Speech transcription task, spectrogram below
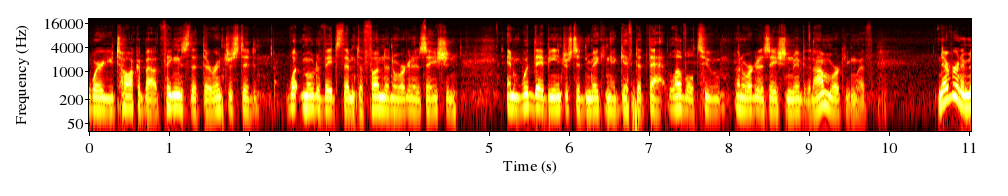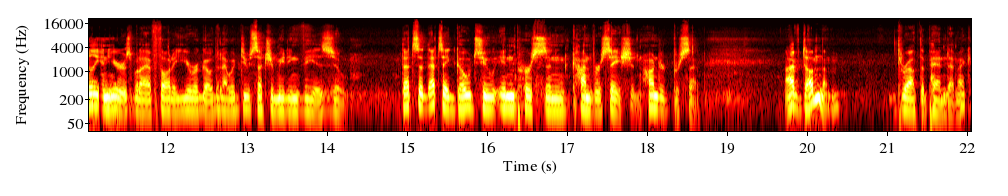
where you talk about things that they're interested, what motivates them to fund an organization, and would they be interested in making a gift at that level to an organization maybe that I'm working with. Never in a million years would I have thought a year ago that I would do such a meeting via Zoom. That's a that's a go-to in-person conversation, hundred percent. I've done them throughout the pandemic,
